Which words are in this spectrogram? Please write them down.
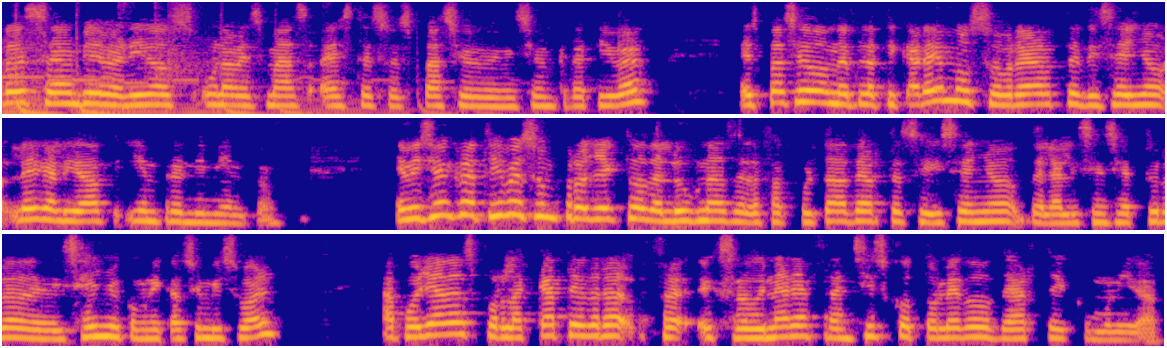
tardes. Sean bienvenidos una vez más a este su espacio de emisión creativa, espacio donde platicaremos sobre arte, diseño, legalidad y emprendimiento. Emisión Creativa es un proyecto de alumnas de la Facultad de Artes y Diseño de la Licenciatura de Diseño y Comunicación Visual, apoyadas por la Cátedra Extraordinaria Francisco Toledo de Arte y Comunidad.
